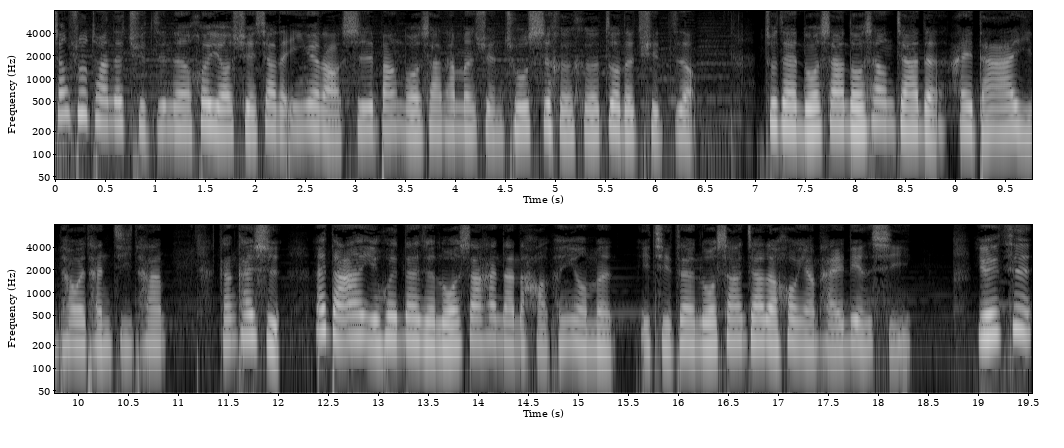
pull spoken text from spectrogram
橡树团的曲子呢，会由学校的音乐老师帮罗莎他们选出适合合作的曲子哦。住在罗莎楼上家的艾达阿姨，她会弹吉他。刚开始，艾达阿姨会带着罗莎和她的好朋友们一起在罗莎家的后阳台练习。有一次，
